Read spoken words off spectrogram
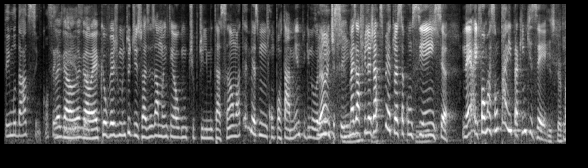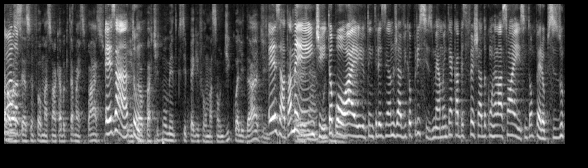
Tem mudado, sim, com certeza. Legal, legal. É que eu vejo muito disso. Às vezes a mãe tem algum tipo de limitação, até mesmo comportamento ignorante, sim, sim. mas a filha já despertou essa consciência, Isso. né? A informação está aí para quem quiser. Isso que eu ia falar, então, ela... o acesso à informação acaba que está mais fácil. Exato. Então, a partir do momento que se pega informação de qualidade... Exatamente. É, então, bom. pô, ai, eu tenho 13 anos, já vi que eu preciso. Minha mãe tem a cabeça fechada fechada com relação a isso. Então, pera, eu preciso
